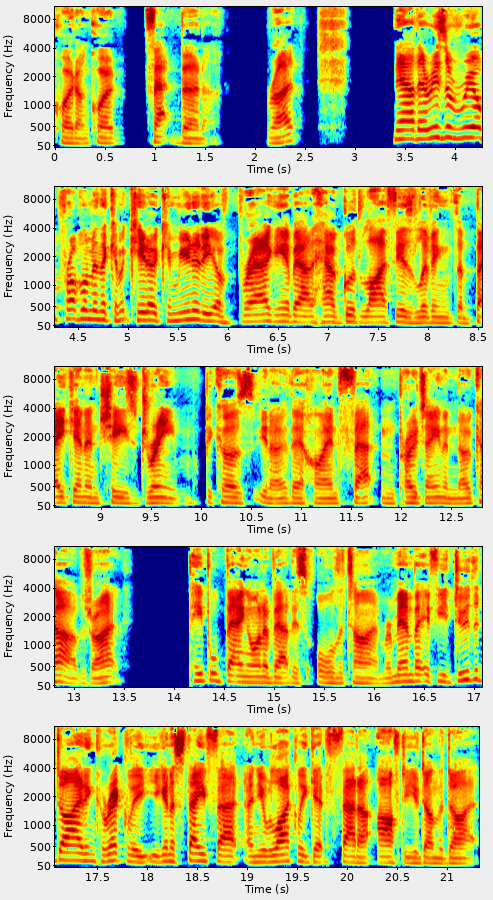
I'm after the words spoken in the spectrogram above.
quote unquote fat burner, right? Now, there is a real problem in the keto community of bragging about how good life is living the bacon and cheese dream because, you know, they're high in fat and protein and no carbs, right? People bang on about this all the time. Remember, if you do the diet incorrectly, you're going to stay fat and you'll likely get fatter after you've done the diet.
